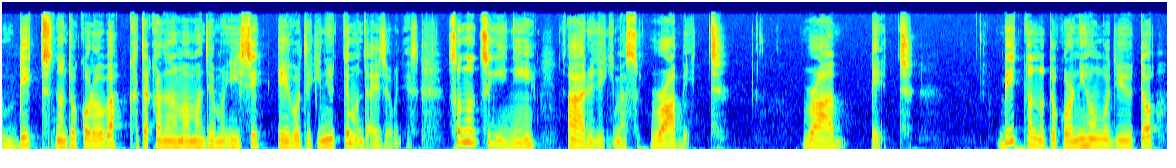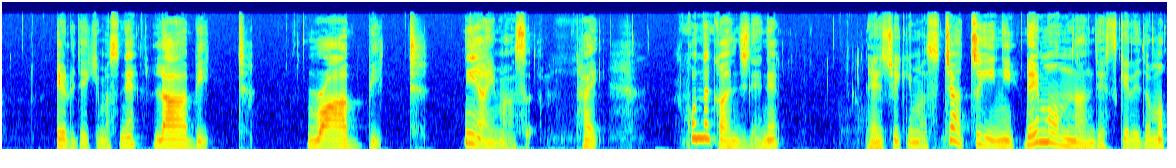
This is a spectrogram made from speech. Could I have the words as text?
ビットのところはカタカナのままでもいいし、英語的に言っても大丈夫です。その次に R でいきます。ラビット。ラビット。ビットのところ日本語で言うと L でいきますね。ラビット。ラビットに合います。はい。こんな感じでね、練習いきます。じゃあ次にレモンなんですけれども、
